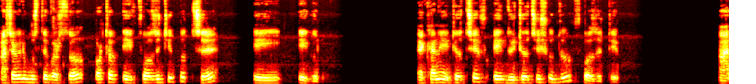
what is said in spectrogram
আশা করি বুঝতে পারছ, অর্থাৎ এই পজিটিভ হচ্ছে এই এগুলো। এখানে এটি হচ্ছে, এই দুইটা হচ্ছে শুধু পজিটিভ আর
